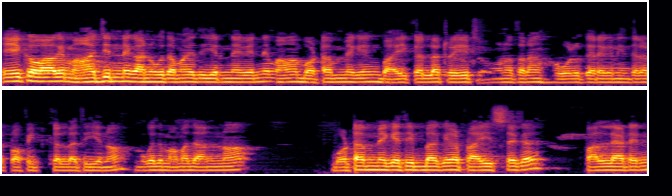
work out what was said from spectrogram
ඒකවාගේ මාජින්න ගනුව තමයි තිරන වෙන්න. ම බොටම් එකෙන් බයි කල්ල ට්‍රේට් ඕන තරම් හෝල් කරගෙන ඉදල ප්‍රෆිට් කල තියෙන මොකද ම දන්නවා බොටම් එක තිබ්බ කියලා ප්‍රයිස් එක පල්ලයටෙන්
